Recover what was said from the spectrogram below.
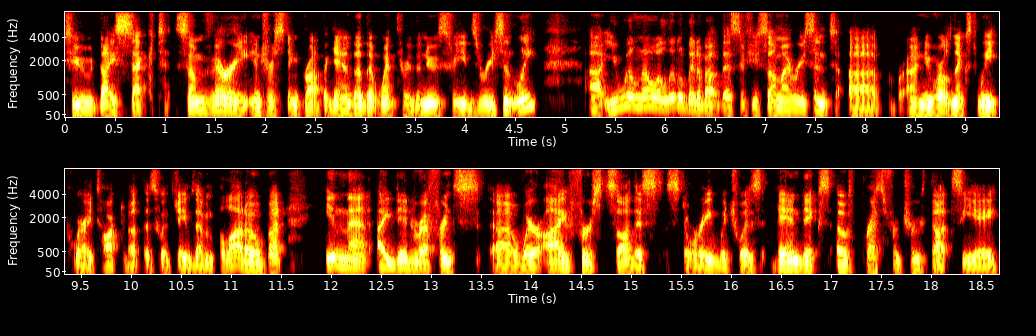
to dissect some very interesting propaganda that went through the news feeds recently. Uh, you will know a little bit about this if you saw my recent uh, New World Next Week, where I talked about this with James Evan Pilato. But in that, I did reference uh, where I first saw this story, which was Dan Dicks of PressForTruth.ca,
